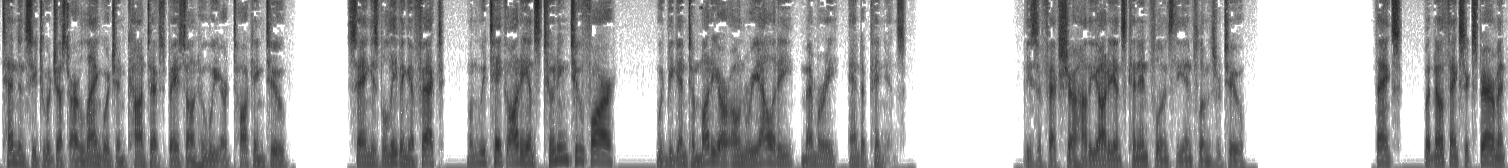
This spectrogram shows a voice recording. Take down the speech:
tendency to adjust our language and context based on who we are talking to. Saying is believing effect when we take audience tuning too far, we begin to muddy our own reality, memory, and opinions. These effects show how the audience can influence the influencer too. Thanks, but no thanks experiment.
